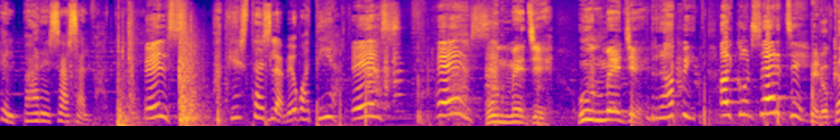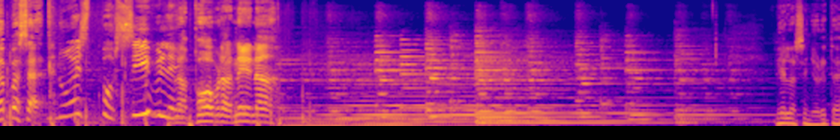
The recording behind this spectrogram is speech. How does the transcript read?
El pare s'ha salvat. Ells! Aquesta és la meua tia. Ells! Ells! Un metge! Un metge! Ràpid! Al conserge! Però què ha passat? No és possible! La pobra nena! Senyoreta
